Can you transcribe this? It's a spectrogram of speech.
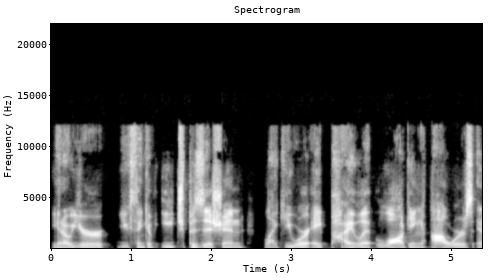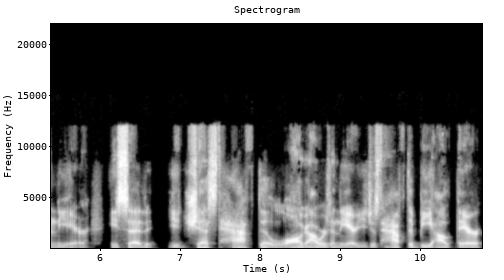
you know, you're you think of each position like you were a pilot logging hours in the air. He said, you just have to log hours in the air. You just have to be out there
